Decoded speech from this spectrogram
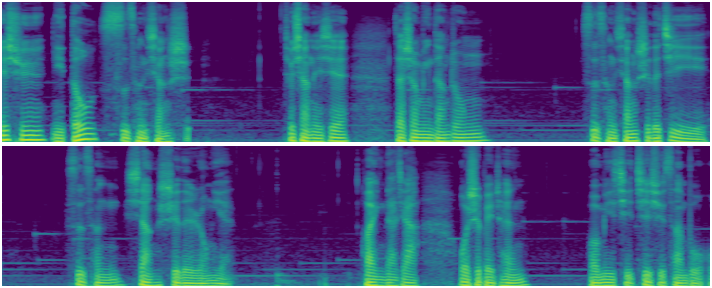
也许你都似曾相识，就像那些在生命当中似曾相识的记忆，似曾相识的容颜。欢迎大家，我是北辰，我们一起继续散步，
